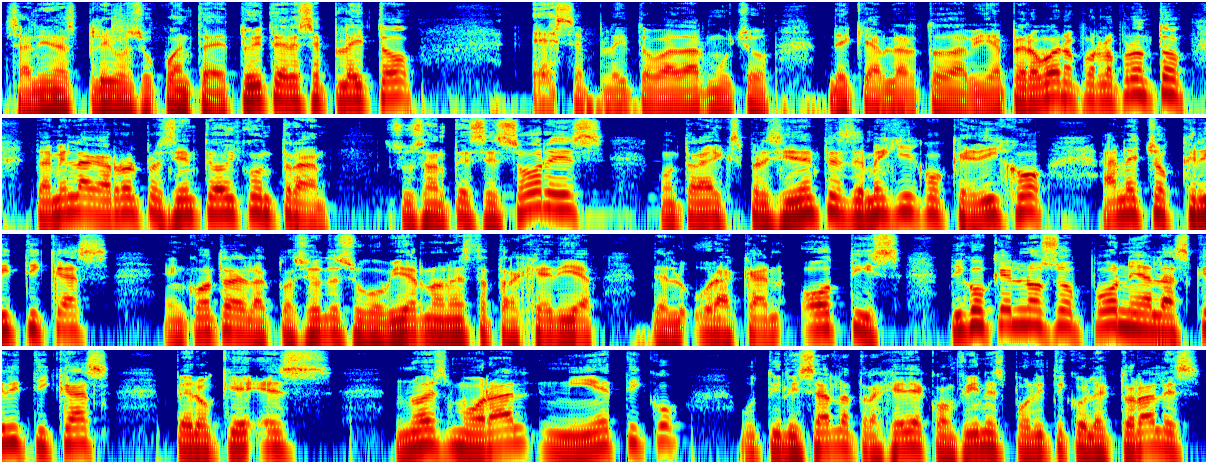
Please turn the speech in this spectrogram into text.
Salinas Pliego en su cuenta de Twitter. Ese pleito ese pleito va a dar mucho de qué hablar todavía. Pero bueno, por lo pronto también la agarró el presidente hoy contra sus antecesores, contra expresidentes de México que dijo han hecho críticas en contra de la actuación de su gobierno en esta tragedia del huracán Otis. Dijo que él no se opone a las críticas, pero que es no es moral ni ético utilizar la tragedia con fines político-electorales.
